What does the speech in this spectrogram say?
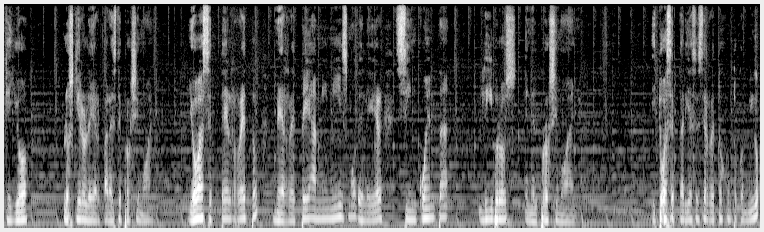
que yo los quiero leer para este próximo año. Yo acepté el reto, me reté a mí mismo de leer 50 libros en el próximo año. ¿Y tú aceptarías ese reto junto conmigo?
